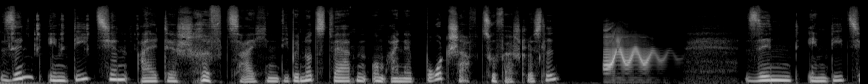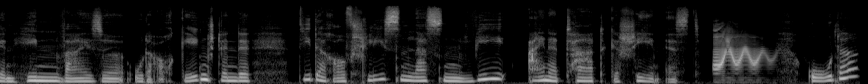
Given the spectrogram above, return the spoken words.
Sind Indizien alte Schriftzeichen, die benutzt werden, um eine Botschaft zu verschlüsseln? sind Indizien Hinweise oder auch Gegenstände, die darauf schließen lassen, wie eine Tat geschehen ist. Oder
